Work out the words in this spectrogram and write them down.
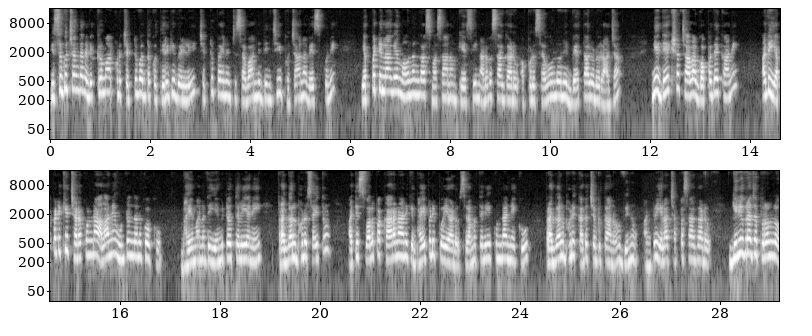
ఇసుగు చెందని విక్రమార్కుడు చెట్టు వద్దకు తిరిగి వెళ్ళి చెట్టుపై నుంచి శవాన్ని దించి భుజాన వేసుకుని ఎప్పటిలాగే మౌనంగా శ్మశానం కేసి నడవసాగాడు. అప్పుడు శవంలోని బేతాళుడు రాజా నీ దీక్ష చాలా గొప్పదే కానీ అది ఎప్పటికీ చెడకుండా అలానే ఉంటుందనుకోకు. భయం అన్నది ఏమిటో తెలియని ప్రగల్భుడు సైతం అతి స్వల్ప కారణానికి భయపడిపోయాడు. శ్రమ తెలియకుండా నీకు ప్రగల్భుడి కథ చెబుతాను విను అంటూ ఇలా చెప్పసాగాడు. గిరివ్రజపురంలో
